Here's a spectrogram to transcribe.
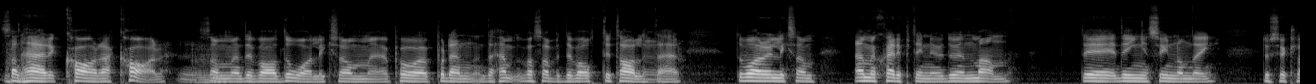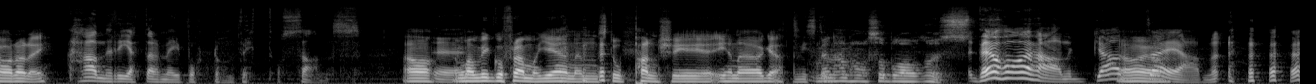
sån här karakar. Mm. Som det var då liksom eh, på, på den, det här, vad sa vi, det var 80-talet Mm. det här. Då var det liksom, nej men skärp dig nu, du är en man. Det, det är ingen synd om dig. Du ska klara dig. Han retar mig bortom vett och sans. Ja, Eh. man vill gå fram och ge en en stor punch i ena ögat. Men han har så bra röst. Det har han! God Ja, ja. damn!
